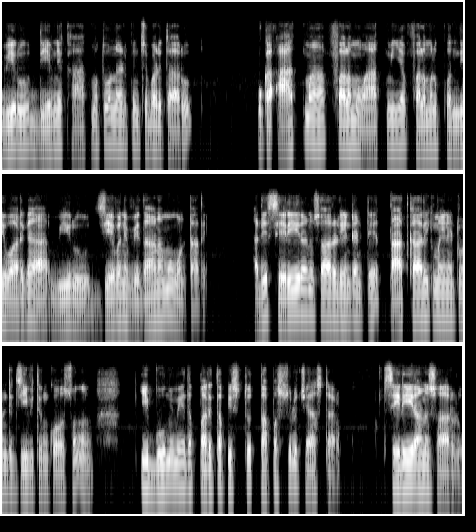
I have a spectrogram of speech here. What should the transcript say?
వీరు దేవుని యొక్క ఆత్మతో నడిపించబడతారు. ఒక ఆత్మ ఫలము ఆత్మీయ ఫలములు పొందేవారుగా వీరు జీవన విధానము ఉంటుంది. అదే శరీరానుసారులు ఏంటంటే తాత్కాలికమైనటువంటి జీవితం కోసం ఈ భూమి మీద పరితపిస్తూ తపస్సులు చేస్తారు. శరీరానుసారులు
